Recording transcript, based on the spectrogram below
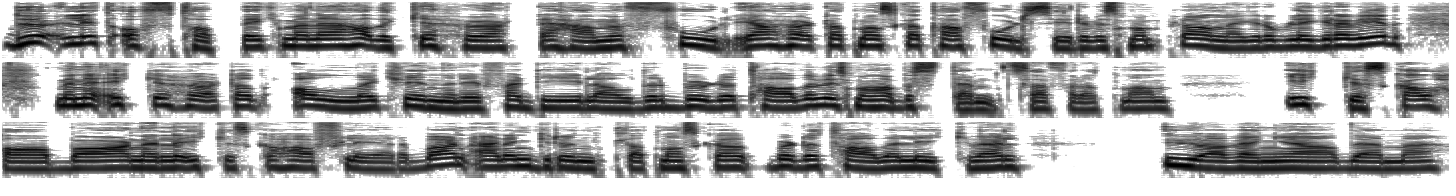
Du, litt off topic, men jeg hadde ikke hørt det her med fol... Jeg har hørt at man skal ta folsyre hvis man planlegger å bli gravid, men jeg har ikke hørt at alle kvinner i fertil alder burde ta det hvis man har bestemt seg for at man ikke skal ha barn, eller ikke skal ha flere barn. Er det en grunn til at man skal, burde ta det likevel, uavhengig av det med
